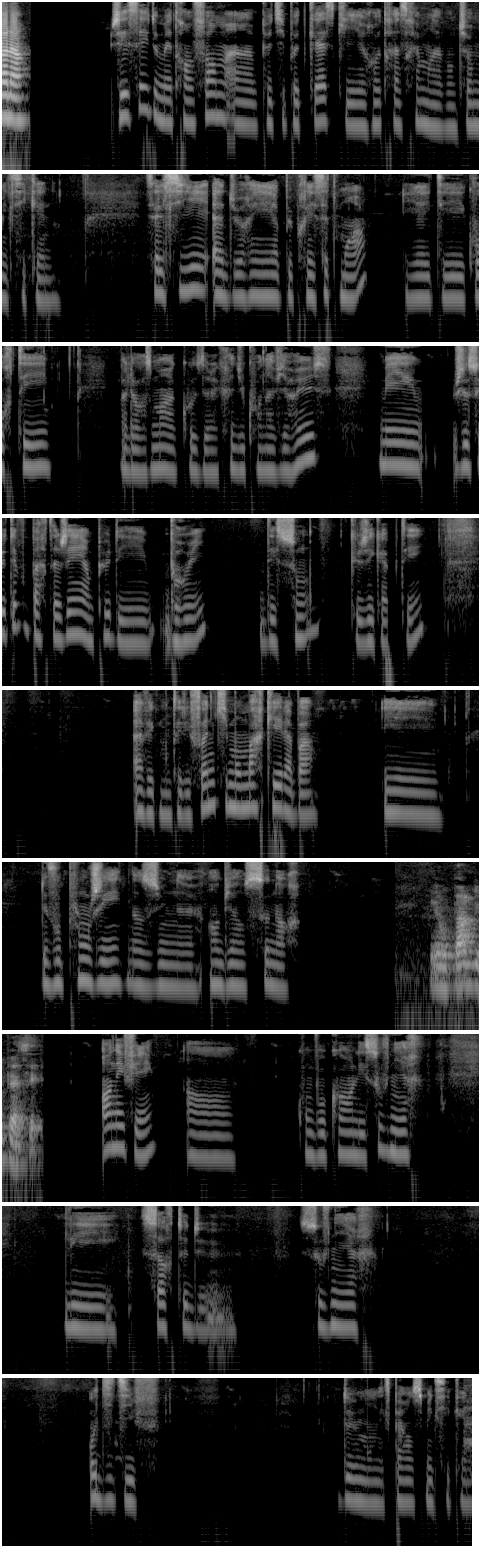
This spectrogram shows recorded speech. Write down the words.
Voilà. J'essaye de mettre en forme un petit podcast qui retracerait mon aventure mexicaine. Celle-ci a duré à peu près 7 mois et a été écourtée malheureusement à cause de la crise du coronavirus. Mais je souhaitais vous partager un peu des bruits, des sons que j'ai captés avec mon téléphone qui m'ont marqué là-bas et de vous plonger dans une ambiance sonore. Et on parle du passé. En effet, en convoquant les souvenirs, les sortes de souvenirs auditifs de mon expérience mexicaine.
